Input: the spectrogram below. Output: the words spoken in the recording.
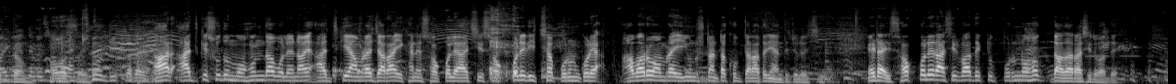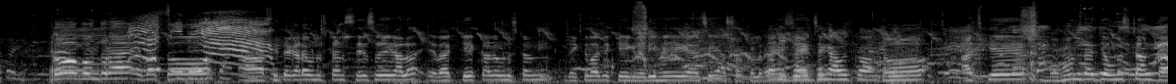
একদম অবশ্যই। আর আজকে শুধু মোহনদা বলে নয় আজকে আমরা যারা এখানে সকলে আছি সকলের ইচ্ছা পূরণ করে আবারও আমরা এই অনুষ্ঠানটা খুব তাড়াতাড়ি আনতে চলেছি। এটাই সকলের আশীর্বাদ একটু পূর্ণ হোক দাদার আশীর্বাদে। তো বন্ধুরা এবার তো ফিতে কাটা অনুষ্ঠান শেষ হয়ে গেল। এবার কেক কাটা অনুষ্ঠান দেখতে পাচ্ছি কেক রেডি হয়ে গেছে আর সকলে দাঁড়িয়ে গিয়েছে তো আজকে মোহনদার যে অনুষ্ঠানটা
